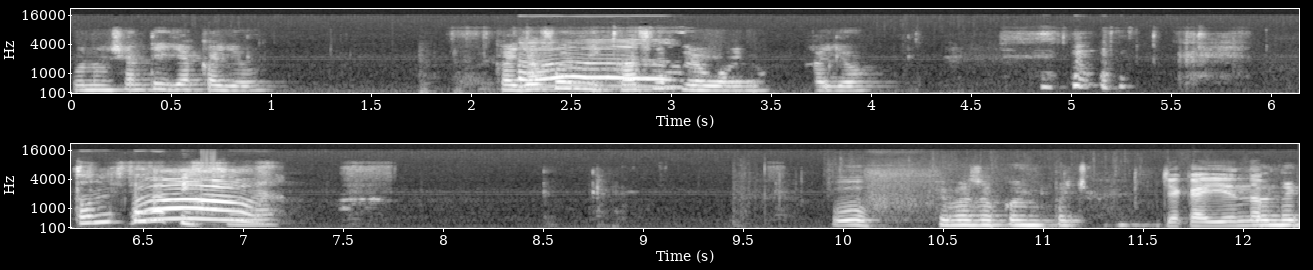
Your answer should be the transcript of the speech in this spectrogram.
Bueno, Shanti ya cayó. Cayó fue en mi casa, Ah. pero bueno, cayó. ¿Dónde está la piscina? Uf, ¿Qué pasó con Pacho? ya caí en la,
